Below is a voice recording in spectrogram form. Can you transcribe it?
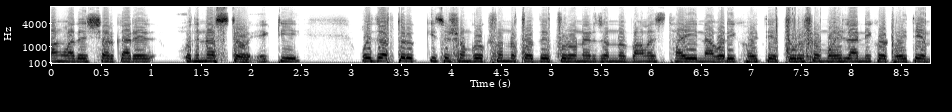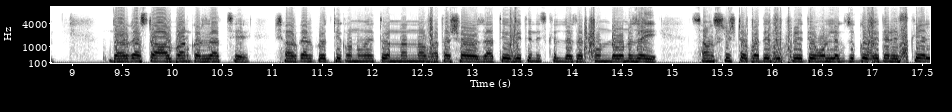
বাংলাদেশ সরকারের অধীনস্থ একটি অধিদপ্তর কিছু সংখ্যক শূন্য পদের পূরণের জন্য বাংলাদেশ স্থায়ী নাগরিক হইতে পুরুষ ও মহিলা নিকট হইতে দরখাস্ত আহ্বান করা যাচ্ছে। সরকার কর্তৃক অনুমোদিত অন্যান্য ভাতাসহ জাতীয় বেতন স্কেল দু হাজার পনেরো অনুযায়ী সংশ্লিষ্ট পদের বিপরীতে উল্লেখযোগ্য বেতন স্কেল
